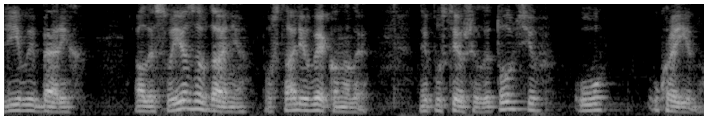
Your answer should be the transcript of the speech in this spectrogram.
лівий берег, але своє завдання повсталі виконали, не пустивши литовців у Україну.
